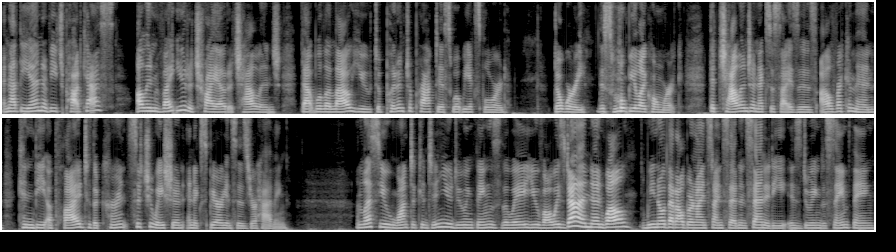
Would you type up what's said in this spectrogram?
And at the end of each podcast, I'll invite you to try out a challenge that will allow you to put into practice what we explored. Don't worry, this won't be like homework. The challenge and exercises I'll recommend can be applied to the current situation and experiences you're having unless you want to continue doing things the way you've always done. And well, we know that Albert Einstein said insanity is doing the same thing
